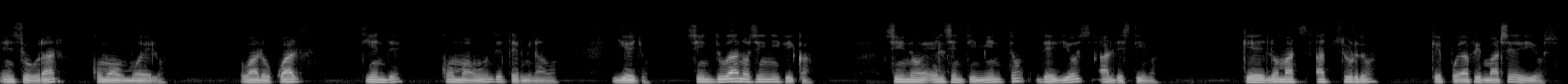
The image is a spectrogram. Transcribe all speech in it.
en su obrar como a un modelo, o a lo cual como a un determinado. Y ello, sin duda, no significa, sino el sentimiento de Dios al destino, que es lo más absurdo que puede afirmarse de Dios.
